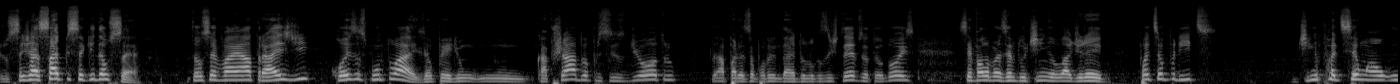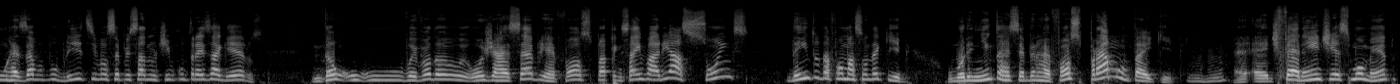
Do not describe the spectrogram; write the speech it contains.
Você já sabe que isso aqui deu certo. Então você vai atrás de coisas pontuais. Eu perdi um, um capixaba, eu preciso de outro. Aparece a oportunidade do Lucas Esteves, eu tenho dois. Você falou, por exemplo, do Tinga lado direito. Pode ser o Brits. O Tinga pode ser um, um reserva pro Brits e você pensar num time com três zagueiros. Então o, o Voivoda hoje já recebe reforços para pensar em variações dentro da formação da equipe. O Morininho está recebendo reforços para montar a equipe. Uhum. É, é, diferente esse momento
